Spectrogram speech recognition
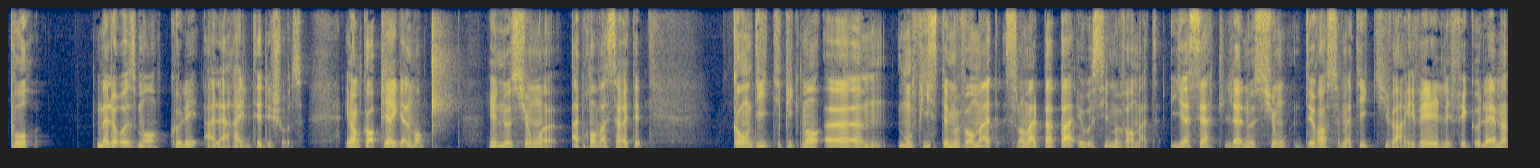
pour malheureusement collé à la réalité des choses. Et encore pire également, il y a une notion, euh, après on va s'arrêter, quand on dit typiquement euh, mon fils est mauvais en maths, c'est normal, papa est aussi mauvais en maths. Il y a certes la notion d'erreur somatique qui va arriver, l'effet golem,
